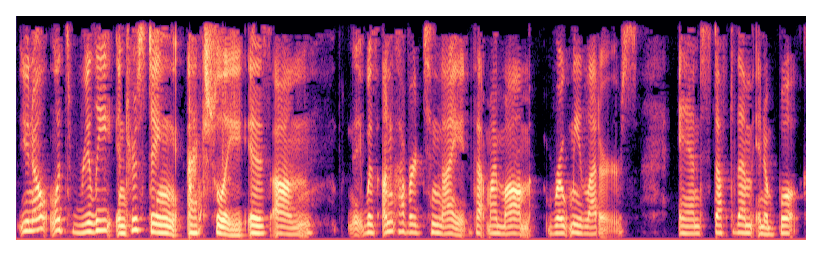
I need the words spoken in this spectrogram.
You know what's really interesting actually is um it was uncovered tonight that my mom wrote me letters and stuffed them in a book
